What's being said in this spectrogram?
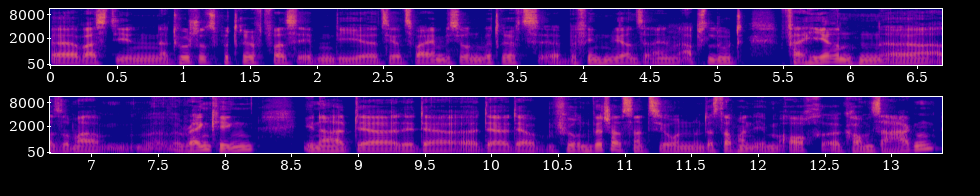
äh, was den Naturschutz betrifft, was eben die äh, CO2-Emissionen betrifft, äh, befinden wir uns in einem absolut verheerenden, äh, also mal Ranking innerhalb der, der, der, der führenden Wirtschaftsnationen. Und das darf man eben auch äh, kaum sagen.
